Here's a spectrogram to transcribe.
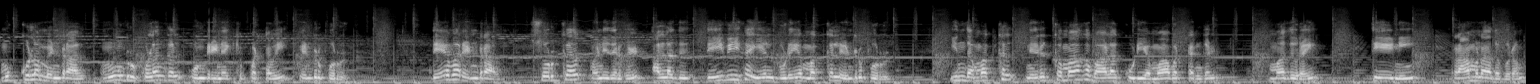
முக்குளம் என்றால் மூன்று குளங்கள் ஒன்றிணைக்கப்பட்டவை என்று பொருள். தேவர் என்றால் சொர்க்க மனிதர்கள் அல்லது தெய்வீக இயல்புடைய மக்கள் என்று பொருள். இந்த மக்கள் நெருக்கமாக வாழக்கூடிய மாவட்டங்கள் மதுரை தேனி ராமநாதபுரம்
